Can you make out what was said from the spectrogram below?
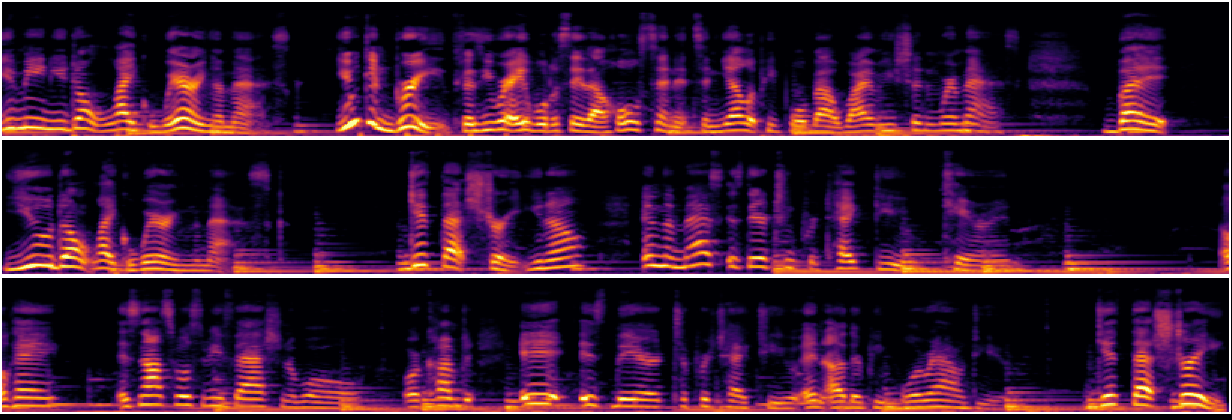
You mean you don't like wearing a mask? You can breathe because you were able to say that whole sentence and yell at people about why you shouldn't wear masks. But you don't like wearing the mask. Get that straight, you know? And the mask is there to protect you, Karen. Okay? It's not supposed to be fashionable or come to. It is there to protect you and other people around you. Get that straight.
